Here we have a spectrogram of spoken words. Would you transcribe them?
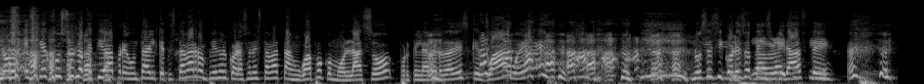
No, es que justo es lo que te iba a preguntar. El que te estaba rompiendo el corazón estaba tan guapo como Lazo, porque la verdad es que guau, ¿eh? No sé si con eso te La inspiraste. sí.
